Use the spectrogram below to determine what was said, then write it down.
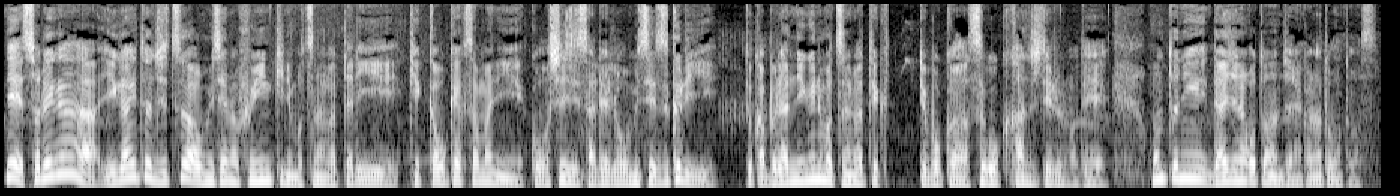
で、それが意外と実はお店の雰囲気にもつながったり、結果お客様にこう支持されるお店作りとかブランディングにもつながっていくって僕はすごく感じてるので、本当に大事なことなんじゃないかなと思ってます。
